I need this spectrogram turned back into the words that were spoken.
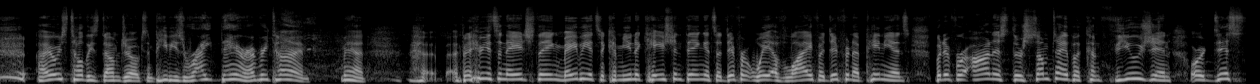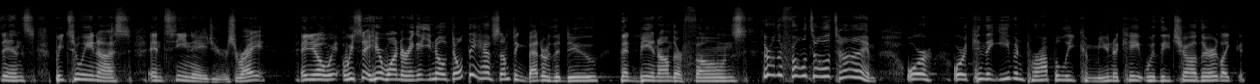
I always tell these dumb jokes, and PB's right there every time man, maybe it's an age thing, maybe it's a communication thing, it's a different way of life, a different opinions. But if we're honest, there's some type of confusion or distance between us and teenagers, right? And you know, we, we sit here wondering, you know, don't they have something better to do than being on their phones? They're on their phones all the time. Or, or can they even properly communicate with each other? Like,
